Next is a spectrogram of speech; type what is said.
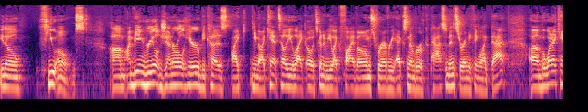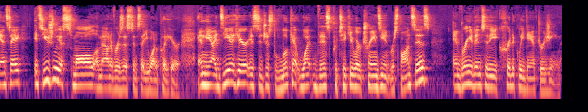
you know, few ohms. Um, I'm being real general here because I, you know, I can't tell you like, oh, it's going to be like five ohms for every X number of capacitance or anything like that. Um, but what I can say, it's usually a small amount of resistance that you want to put here. And the idea here is to just look at what this particular transient response is and bring it into the critically damped regime.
